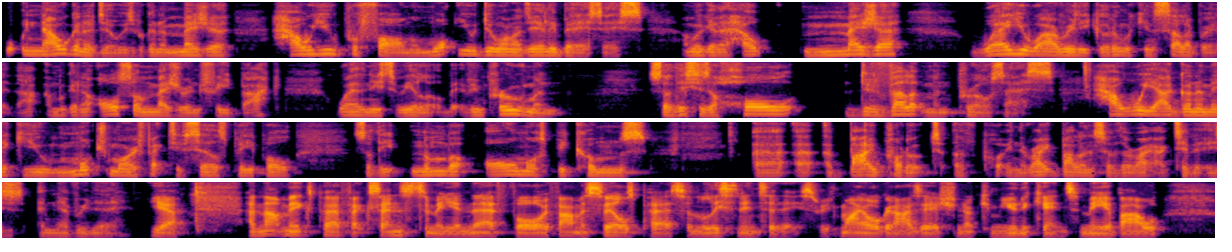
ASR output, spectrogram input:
What we're now going to do is we're going to measure how you perform and what you do on a daily basis. And we're going to help measure where you are really good and we can celebrate that. And we're going to also measure and feedback where there needs to be a little bit of improvement. So, this is a whole development process how we are going to make you much more effective salespeople. So the number almost becomes a, a, byproduct of putting the right balance of the right activities in every day. Yeah. And that makes perfect sense to me. And therefore, if I'm a salesperson listening to this, if my organization are communicating to me about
